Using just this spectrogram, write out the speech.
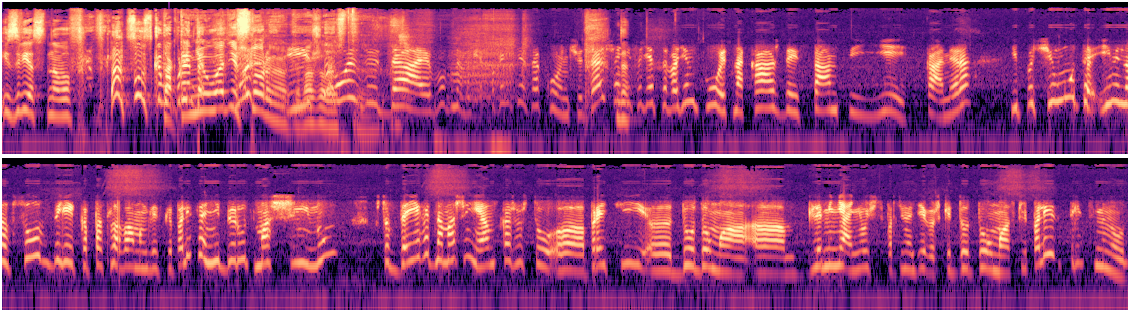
известного фр- французского Так, ты бренда, не уводи в сторону, И пожалуйста. используют, да, его в номере. Я закончу. Дальше Да. они садятся в один поезд. На каждой станции есть камера. И почему-то именно в Солсбери, по словам английской полиции, они берут машину, чтобы доехать на машине. Я вам скажу, что э, пройти э, до дома, э, для меня, не очень спортивной девушки, до дома Скрипалей 30 минут.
